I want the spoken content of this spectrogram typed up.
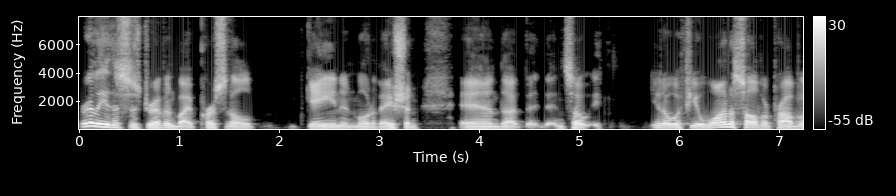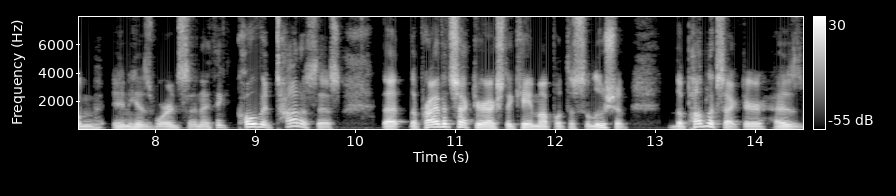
Really, this is driven by personal gain and motivation. And uh, and so you know, if you want to solve a problem, in his words, and I think COVID taught us this, that the private sector actually came up with the solution. The public sector has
